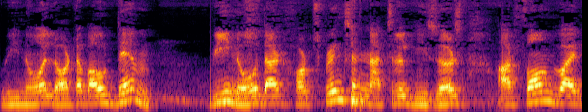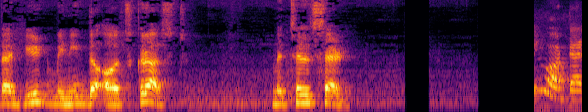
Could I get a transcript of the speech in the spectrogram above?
we know a lot about them. We know that hot springs and natural geysers are formed by the heat beneath the earth's crust. Mitchell said. Water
